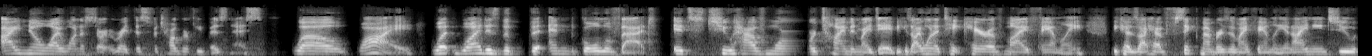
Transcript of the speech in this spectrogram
i know i want to start write this photography business. Well why? What what is the the end goal of that? It's to have more, more time in my day because i want to take care of my family because i have sick members of my family and i need to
